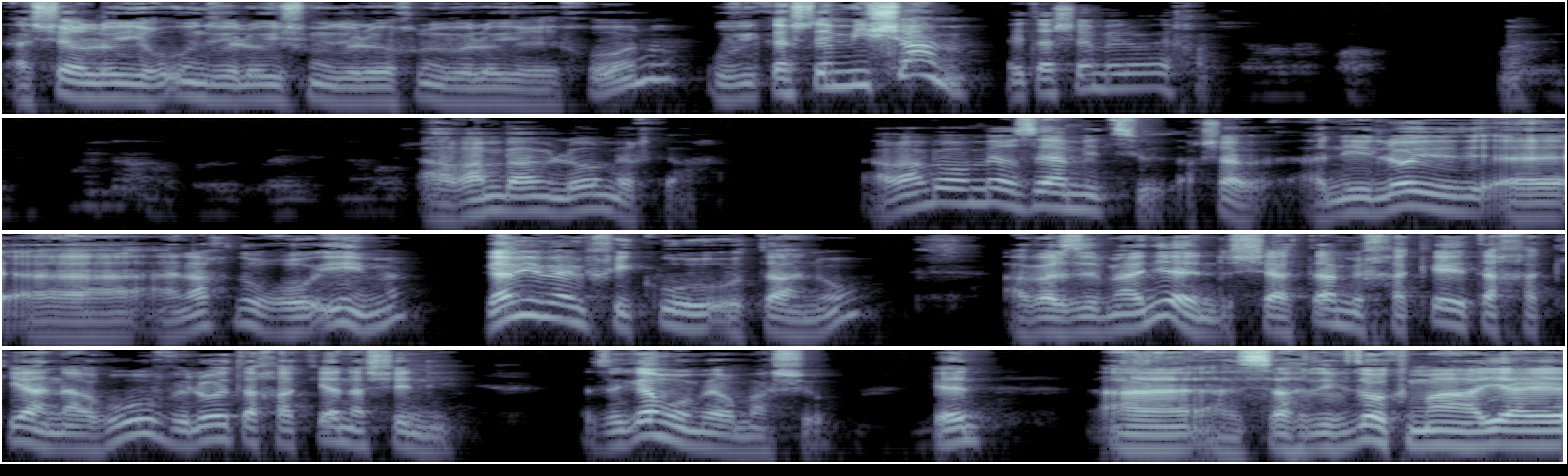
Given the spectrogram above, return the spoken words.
אשר לא יראון ולא ישמעון ולא יאכלון ולא יריחון, וביקשתם משם את השם אלוהיך. הרמב"ם לא אומר ככה. הרמב"ם אומר זה המציאות. עכשיו, אני לא יודע, אה, אה, אנחנו רואים, גם אם הם חיכו אותנו, אבל זה מעניין שאתה מחכה את החקיין ההוא ולא את החקיין השני. זה גם אומר משהו, כן? אה, אז צריך לבדוק מה היה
